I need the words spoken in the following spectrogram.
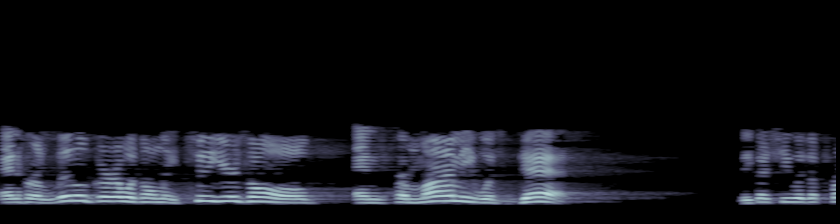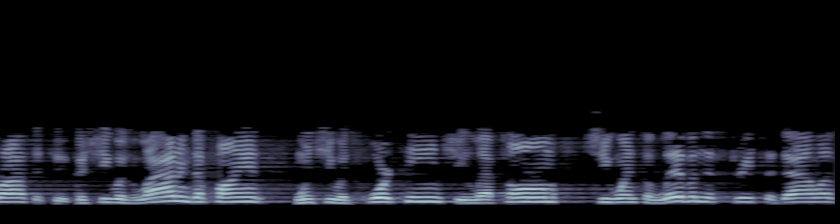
and her little girl was only two years old and her mommy was dead because she was a prostitute, because she was loud and defiant when she was 14. She left home. She went to live in the streets of Dallas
